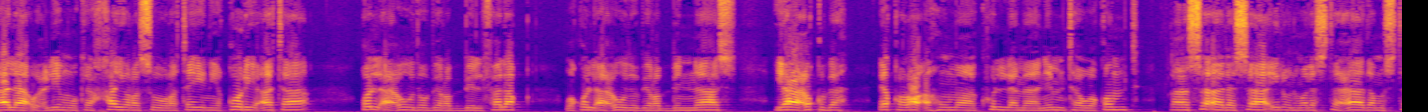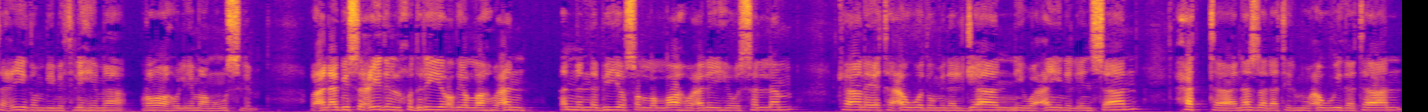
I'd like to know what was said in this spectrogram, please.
ألا أعلمك خير سورتين قرئتا؟ قل أعوذ برب الفلق وقل أعوذ برب الناس. يا عقبة اقرأهما كلما نمت وقمت. ما سأل سائل ولا استعاذ مستعيذ بمثلهما. رواه الإمام مسلم. وعن أبي سعيد الخدري رضي الله عنه أن النبي صلى الله عليه وسلم كان يتعوذ من الجان وعين الإنسان حتى نزلت المعوذتان.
